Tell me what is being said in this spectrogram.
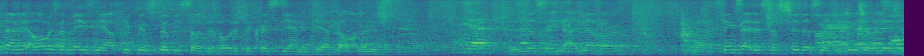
Your, your family always amazed me how people can still be so devoted to Christianity after all of this. Yeah. It's just, I never, you know, things like this just should just make you lose your religion.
